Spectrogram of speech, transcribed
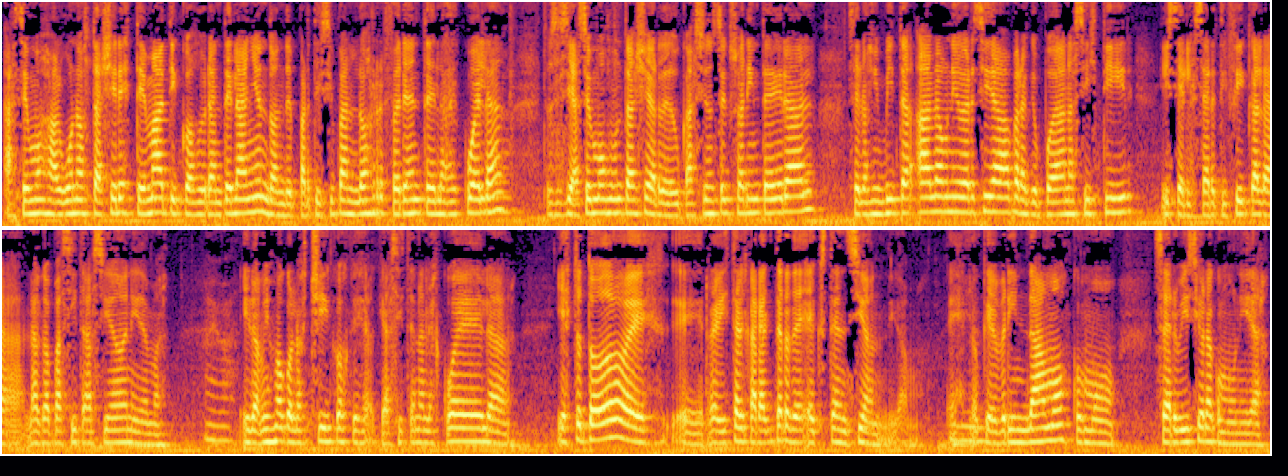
hacemos algunos talleres temáticos durante el año en donde participan los referentes de las escuelas. Entonces, si hacemos un taller de educación sexual integral, se los invita a la universidad para que puedan asistir y se les certifica la, capacitación y demás. Y lo mismo con los chicos que, asisten a la escuela. Y esto todo es, eh, revista el carácter de extensión, digamos. Es lo que brindamos como servicio a la comunidad.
